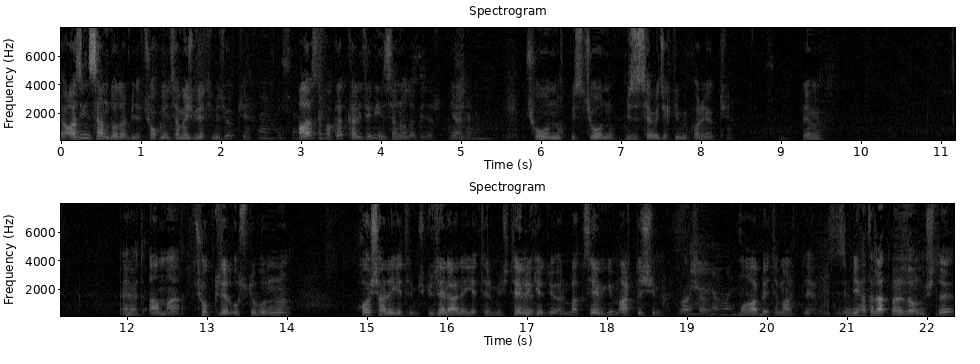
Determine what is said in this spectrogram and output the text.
e, az insan da olabilir. Çok insan mecburiyetimiz yok ki. Az fakat kaliteli insan olabilir. Yani çoğunluk biz çoğunluk bizi sevecek diye bir konu yok ki. Değil mi? Evet ama çok güzel uslubunu hoş hale getirmiş, güzel hale getirmiş. Tebrik Evet. ediyorum. Bak sevgim arttı şimdi. Maşallah. Muhabbetim arttı yani. Sizin bir hatırlatmanız olmuştu.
